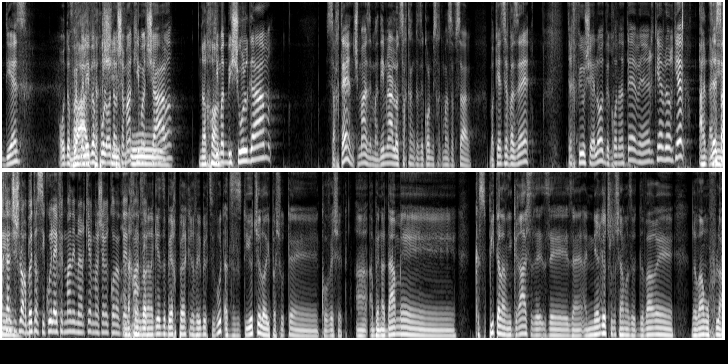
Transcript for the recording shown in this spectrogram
דיאז, עוד הופעה בליברפול, עוד הרשמה, כמעט שער, נכון. כמעט בישול גם. סחטיין, שמע, זה מדהים לעלות שחקן כזה כל משחק מהספסל. בקצב הזה, תכף יהיו שאלות וקונאטה והרכב לא הרכב. זה שחקן שיש לו הרבה יותר סיכוי להעיף את מאני מהרכב מאשר קונאטה אנחנו כבר. נגיד את זה בערך פרק רביעי ברציפות, התזזיתיות שלו היא פשוט אה, כובשת. הבן אדם אה, כספית על המגרש, זה, זה, זה, האנרגיות שלו שם זה דבר, אה, דבר מופלא.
